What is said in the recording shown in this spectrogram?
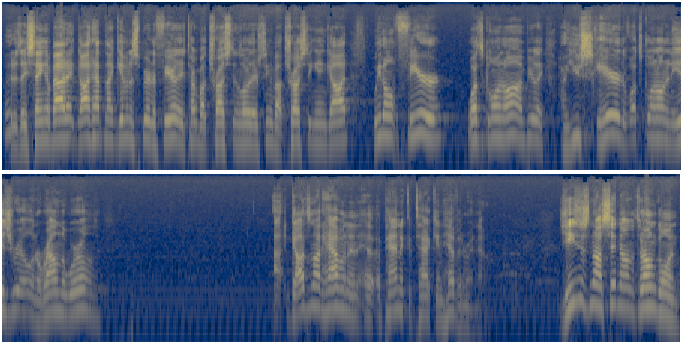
But as they sang about it, God hath not given a spirit of fear. They talk about trusting in the Lord. They're singing about trusting in God. We don't fear what's going on. People are like, Are you scared of what's going on in Israel and around the world? God's not having an, a panic attack in heaven right now. Jesus is not sitting on the throne going,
